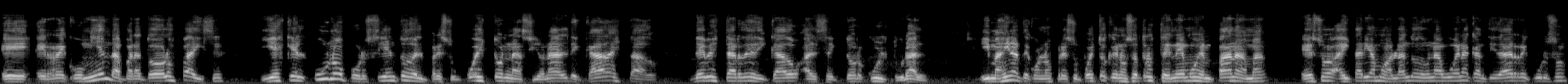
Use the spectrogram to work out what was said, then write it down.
eh, eh, recomienda para todos los países y es que el 1% del presupuesto nacional de cada estado debe estar dedicado al sector cultural. Imagínate, con los presupuestos que nosotros tenemos en Panamá, eso ahí estaríamos hablando de una buena cantidad de recursos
